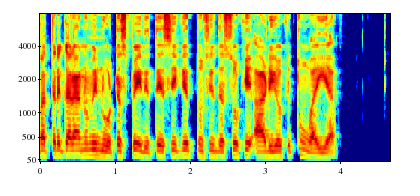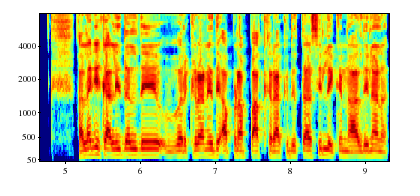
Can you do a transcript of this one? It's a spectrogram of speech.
ਪੱਤਰਕਾਰਾਂ ਨੂੰ ਵੀ ਨੋਟਿਸ ਭੇਜ ਦਿੱਤੇ ਸੀ ਕਿ ਤੁਸੀਂ ਦੱਸੋ ਕਿ ਆਡੀਓ ਕਿੱਥੋਂ ਆਈ ਆ। ਹਾਲਾਂਕਿ ਅਕਾਲੀ ਦਲ ਦੇ ਵਰਕਰਾਂ ਨੇ ਤੇ ਆਪਣਾ ਪੱਖ ਰੱਖ ਦਿੱਤਾ ਸੀ, ਲੇਕਿਨ ਨਾਲ ਦੀ ਨਾਲ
